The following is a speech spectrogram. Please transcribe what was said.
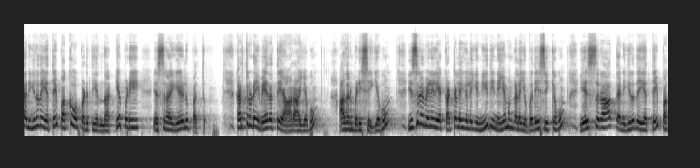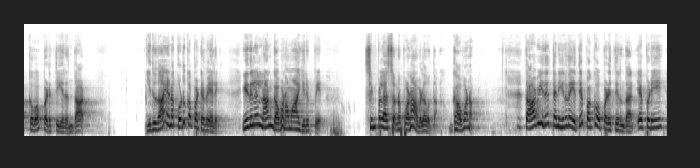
தன் இருதயத்தை பக்குவப்படுத்தியிருந்தான். எப்படி? எஸ்ரா ஏழு பத்து. கர்த்தருடைய வேதத்தை ஆராயவும் அதன்படி செய்யவும் இஸ்ரவேலிய கட்டளைகளையும் நீதி நியமங்களை உபதேசிக்கவும் எஸ்ரா தன் இருதயத்தை பக்குவப்படுத்தியிருந்தான் இதுதான் எனக்கு கொடுக்கப்பட்ட வேலை. இதில் நான் கவனமாக இருப்பேன் சிம்பிளாக சொன்ன போனால் அவ்வளவுதான். கவனம். தாவீது தன் இருதயத்தை பக்குவப்படுத்தியிருந்தான். எப்படி?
